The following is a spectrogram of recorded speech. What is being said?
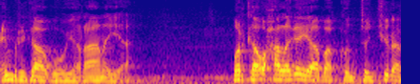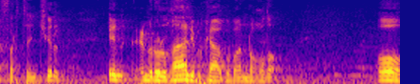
cimrigaagu uu yaraanayaa marka waxaa laga yaabaa konton jir afartan jir in cimrulkhaalibkaaguba noqdo oo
